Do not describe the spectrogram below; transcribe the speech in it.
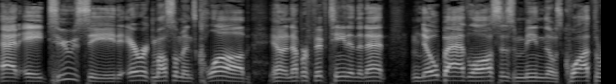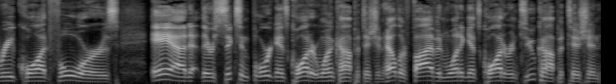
at a two seed. Eric Musselman's club, you know, number 15 in the net. No bad losses, I mean those quad three, quad fours. And they're six and four against quadrant one competition. Hell, they're five and one against quadrant two competition.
